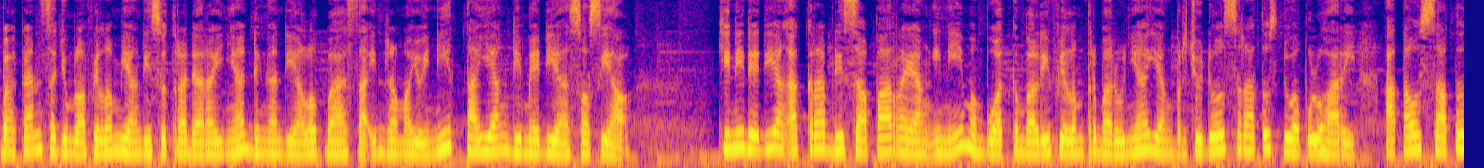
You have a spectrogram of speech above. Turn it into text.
Bahkan sejumlah film yang disutradarainya dengan dialog bahasa Indramayu ini tayang di media sosial. Kini Dedi yang akrab disapa Reang ini membuat kembali film terbarunya yang berjudul 120 Hari atau 120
